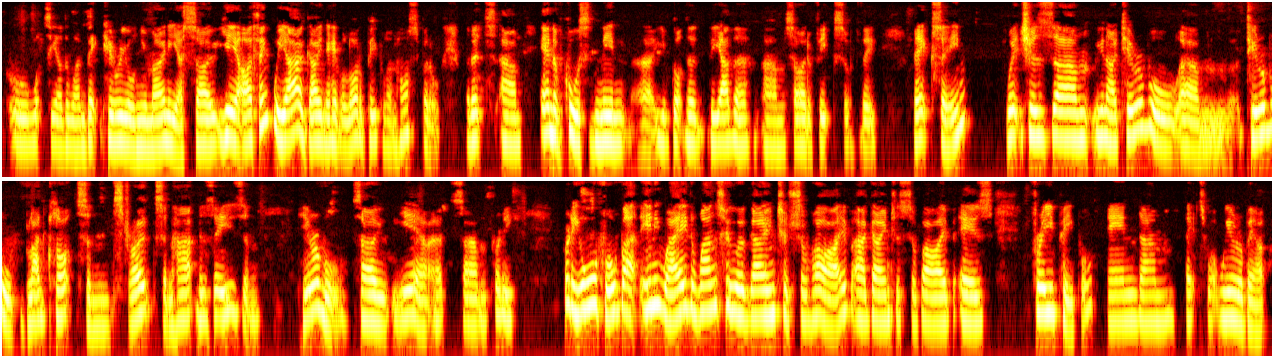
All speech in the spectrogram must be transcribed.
or what's the other one, bacterial pneumonia. So yeah, I think we are going to have a lot of people in hospital, but it's um, and of course and then uh, you've got the the other um, side effects of the vaccine, which is um, you know terrible, um, terrible blood clots and strokes and heart disease and terrible. So yeah, it's um, pretty pretty awful. But anyway, the ones who are going to survive are going to survive as free people, and um, that's what we're about.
